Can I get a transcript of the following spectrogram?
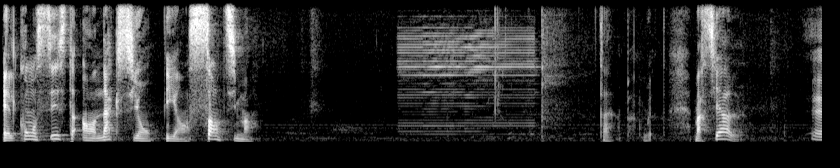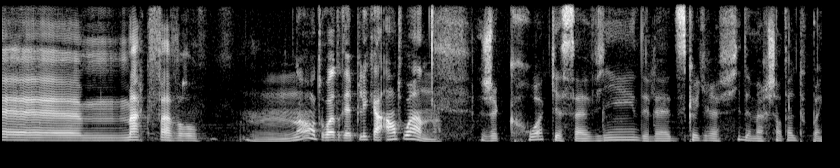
Elles consistent en action et en sentiment. Martial. Euh, Marc Favreau. Non, droit de réplique à Antoine. Je crois que ça vient de la discographie de Marie-Chantal Toupin.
